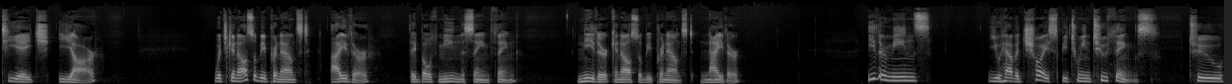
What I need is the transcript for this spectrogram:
T H E R, which can also be pronounced either. They both mean the same thing. Neither can also be pronounced neither. Either means you have a choice between two things, two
